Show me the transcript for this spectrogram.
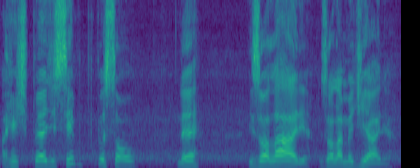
a gente pede sempre para o pessoal né, isolar a área, isolamento de área.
